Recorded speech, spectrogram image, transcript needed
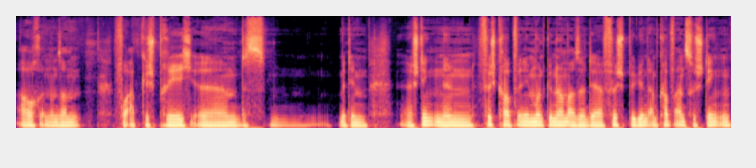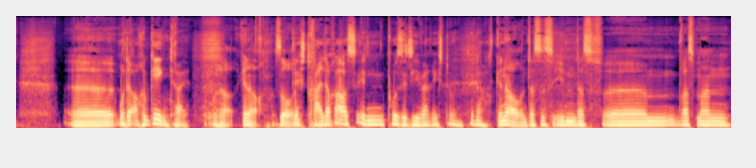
auch in unserem Vorabgespräch äh, das mit dem äh, stinkenden Fischkopf in den Mund genommen. Also der Fisch beginnt am Kopf an zu stinken. Äh, oder auch im Gegenteil. Oder genau. So. Der strahlt auch aus in positiver Richtung. Genau. Genau. Und das ist eben das, ähm, was man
